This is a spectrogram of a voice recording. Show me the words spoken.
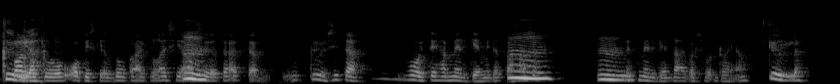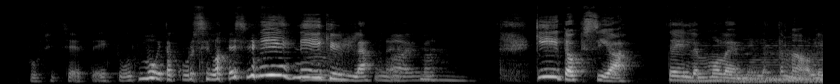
kyllä. paljon tullut opiskeltua kaikenlaisia mm. asioita, että kyllä sitä voi tehdä melkein mitä tahansa. Mm. Mm. Että melkein taivas on rajan. Kyllä. Plus sitten se, että ei tule muita kurssilaisia. Niin, niin mm. kyllä. Ne. Aivan. Kiitoksia teille molemmille. Tämä oli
